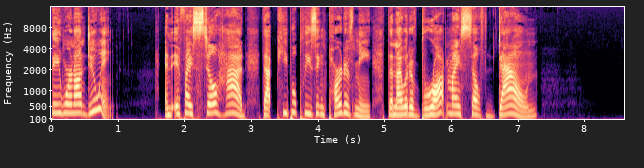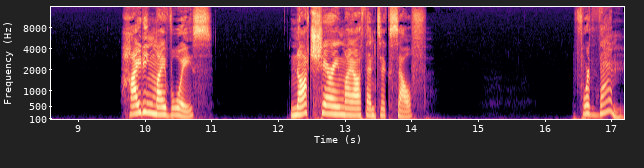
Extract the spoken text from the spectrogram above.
they were not doing. And if I still had that people pleasing part of me, then I would have brought myself down hiding my voice, not sharing my authentic self for them.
